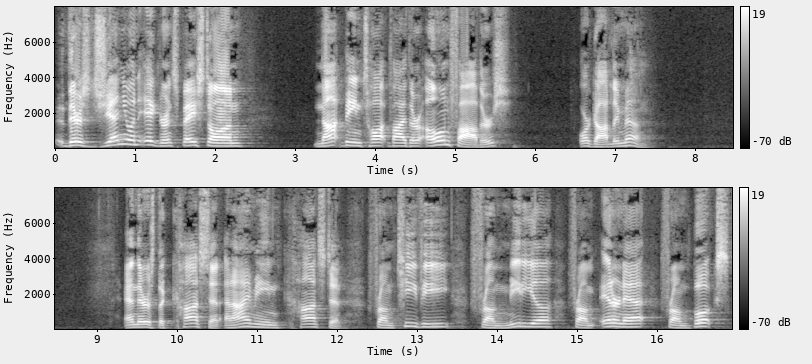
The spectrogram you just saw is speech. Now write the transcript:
There's genuine ignorance based on not being taught by their own fathers or godly men. And there's the constant, and I mean constant, from TV, from media, from internet, from books,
